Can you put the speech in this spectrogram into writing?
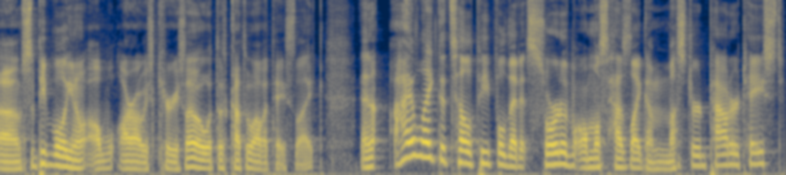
Um, so people, you know, are- always curious. Oh, what does katuava taste like? And I like to tell people that it sort of almost has like a mustard powder taste,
